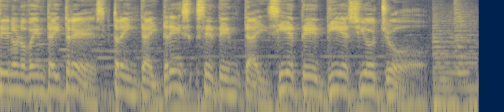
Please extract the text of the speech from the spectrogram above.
093 3377 18.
